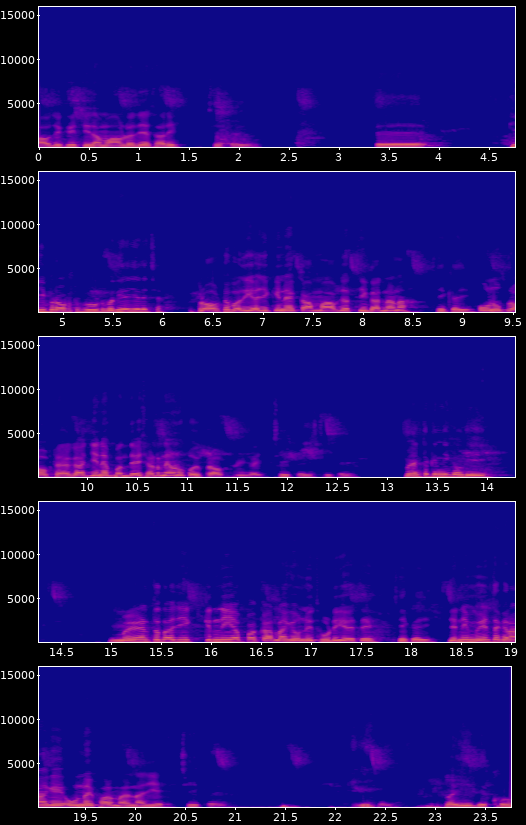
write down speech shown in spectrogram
ਆਪਦੀ ਖੇਤੀ ਦਾ ਮਾਮਲੇ ਤੇ ਆ ਸਾਰੀ। ਠੀਕ ਹੈ ਜੀ। ਤੇ ਕੀ ਪ੍ਰੋਫਿਟ ਪ੍ਰੂਫਟ ਵਧੀਆ ਜੀ ਇਹਦੇ ਚ? ਪ੍ਰੋਫਿਟ ਵਧੀਆ ਜੀ ਕਿਨੇ ਕੰਮ ਆਪਦੇ ਹੱਥੀਂ ਕਰਨਾ ਨਾ। ਠੀਕ ਹੈ ਜੀ। ਉਹਨੂੰ ਪ੍ਰੋਫਿਟ ਹੈਗਾ ਜਿਹਨੇ ਬੰਦੇ ਛੱਡਨੇ ਉਹਨੂੰ ਕੋਈ ਪ੍ਰੋਫਿਟ ਨਹੀਂਗਾ ਜੀ। ਠੀਕ ਹੈ ਜੀ ਠੀਕ ਹੈ ਜੀ। ਮਿਹਨਤ ਕਿੰਨੀ ਕੁ ਆਉਂਦੀ ਹੈ ਜੀ? ਮਿਹਨਤ ਤਾਂ ਜੀ ਕਿੰਨੀ ਆਪਾਂ ਕਰ ਲਾਂਗੇ ਉਨੀ ਥੋੜੀ ਹੈ ਤੇ। ਠੀਕ ਹੈ ਜੀ। ਜਿੰਨੀ ਮਿਹਨਤ ਕਰਾਂਗੇ ਉਨਾ ਹੀ ਫਲ ਮਿਲਣਾ ਜੀ ਇਹ। ਠੀਕ ਹੈ ਜੀ। ਠੀਕ ਹੈ ਜੀ ਬਾਈ ਦੇਖੋ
